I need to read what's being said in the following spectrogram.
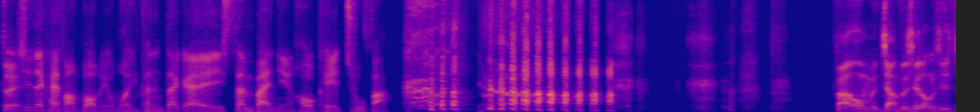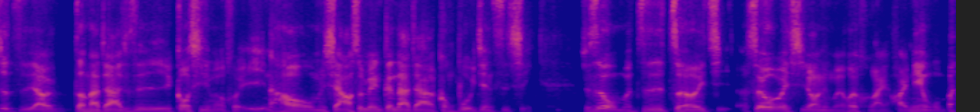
对，现在开放报名，我们可能大概三百年后可以出发。反正我们讲这些东西，就只要让大家就是勾起你们回忆。然后我们想要顺便跟大家公布一件事情，就是我们只是最后一集了，所以我也希望你们会怀怀念我们。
